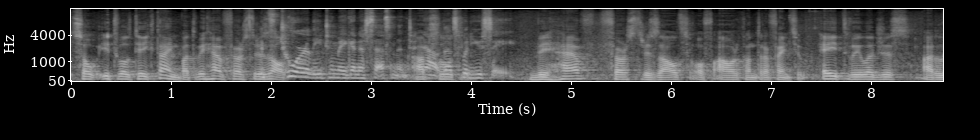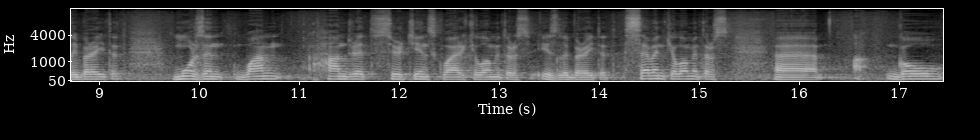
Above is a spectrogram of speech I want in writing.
So it will take time, but we have first results. It's too early to make an assessment. Absolutely. Now, that's what you say. We have first results of our counteroffensive. Eight villages are liberated. More than 113 square kilometers is liberated. Seven kilometers go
